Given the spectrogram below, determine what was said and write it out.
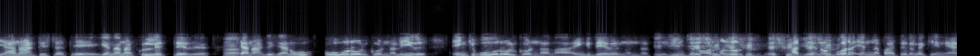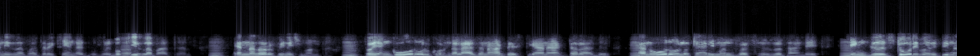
ಯಾನ್ ಆರ್ಟಿಸ್ಟ್ ಆತೆ ಏನ ಕುಲ್ಲೆತ್ತೇರು ಹಾ. ಯಾನ್ ಆರ್ಟಿಸ್ಟ್ ಯಾನ್? ಓವರ್ ಓಲ್ ಕೊಂಡಲ್ಲ ಇರು ಎಂಕ್ ಓವರ್ ಓಲ್ ಕೊಂಡಲ್ಲ ಎಂಕ್ ದೇವೇಂದ್ರ ಇ- ಇ- ಅಶ್ವಿನ್ ಅಶ್ವಿನ್ ಅಶ್ವಿನ್ ಅಶ್ವಿನ್ ಒರ ಎನ್ನ ಪಾತ್ರ ಕೇನ್ ಯಾನ್ ಇನ್ನ ಪಾತ್ರ ಕೇನ್ ಆಯ್ತು ಸರ್. ಬೊಕ್ಕಿರ್ಲ ಪಾತ್ರ. ಹ್ಮ್. ಎನ್ನಲವರ ಫಿನಿಶ್ ಮಂತ ಹ್ಮ್. ಸೊ ಎಂಕ್ ಓವರ್ ಓಲ್ ಕೊಂಡಲ್ಲ ಆಸ್ ಅನ್ ಆರ್ಟಿಸ್ಟ್ ಯಾನ್ ಆಕ್ಟರ್ ಆದ್ ಯಾನ್ ಓವರ್ ಓಲ್ ಕ್ಯಾರಿ ಮಂತ್ ಸರ್ ಗೊತ್ತಾಂಡೆ ಹೆಂಗ್ ಸ್ಟೋರಿ ಬರೀತಿನ?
